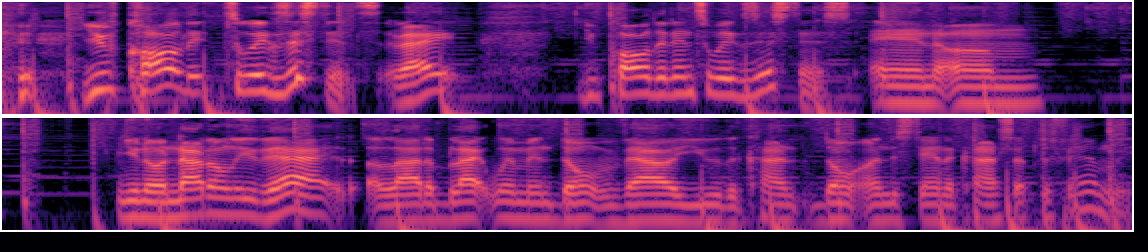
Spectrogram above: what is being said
you've called it to existence, right? You've called it into existence, and um, you know, not only that, a lot of black women don't value the con, don't understand the concept of family.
